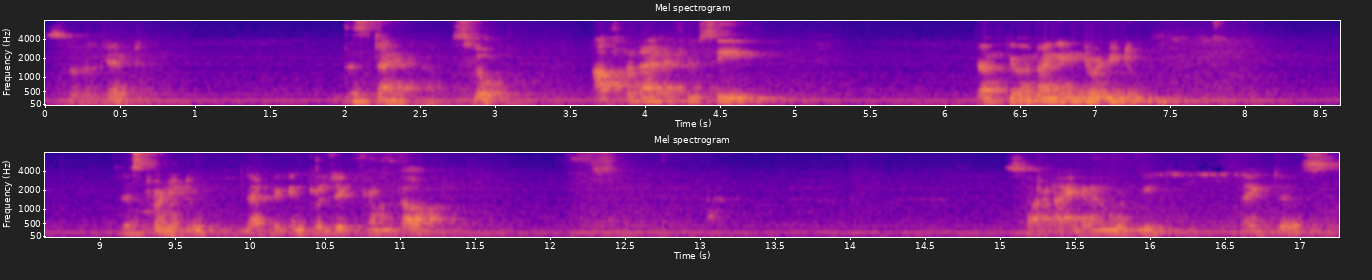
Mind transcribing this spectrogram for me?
So we'll get this diagram, slope. After that, if you see, they have given again 22. This 22 that we can project from top. So our diagram would be like this.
